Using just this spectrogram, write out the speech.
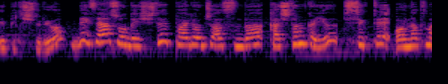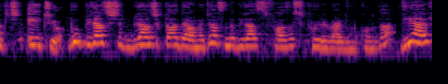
bir pekiştiriyor. Neyse en sonunda işte palyonçu aslında Kaştanka'yı sirkte oynatmak için eğitiyor. Bu biraz işte birazcık daha devam ediyor. Aslında biraz fazla spoiler verdim bu konuda. Diğer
